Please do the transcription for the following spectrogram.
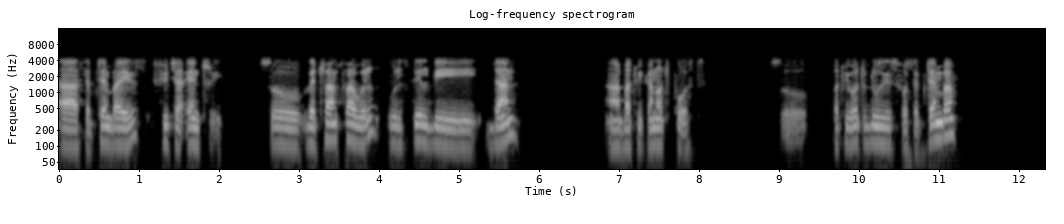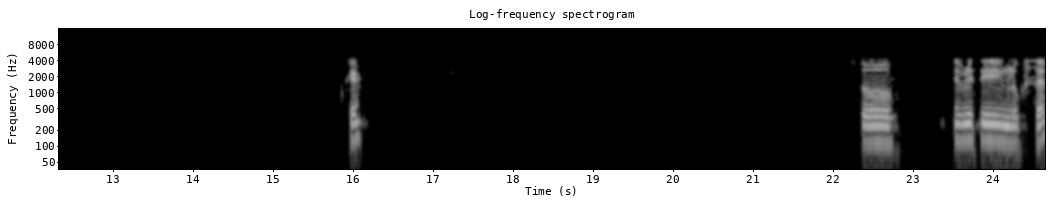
uh, September is future entry. So the transfer will, will still be done, uh, but we cannot post. So, but we want to do this for September. Okay. So everything looks set.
